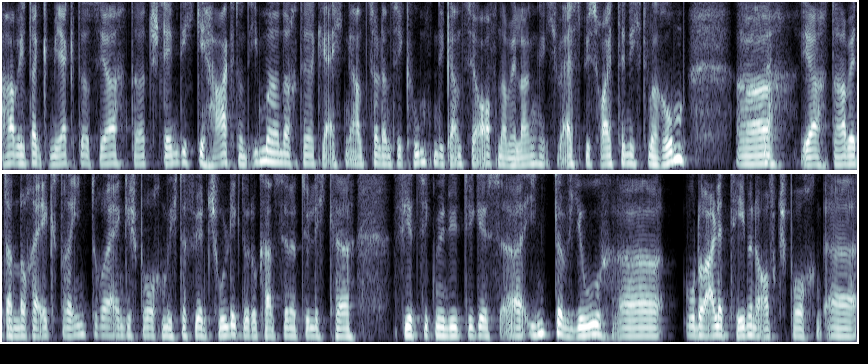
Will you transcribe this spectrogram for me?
habe ich dann gemerkt, dass ja, da hat ständig gehakt und immer nach der gleichen Anzahl an Sekunden die ganze Aufnahme lang. Ich weiß bis heute nicht warum. Äh, ja. ja. da habe ich dann noch ein extra Intro eingesprochen, mich dafür entschuldigt. Du kannst ja natürlich kein 40-minütiges äh, Interview, äh, wo du alle Themen aufgesprochen äh,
